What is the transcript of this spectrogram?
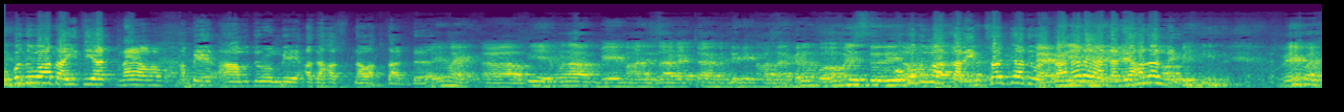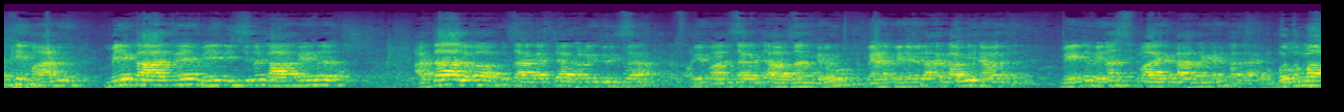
ඔබතුමාට අයිතියක් නැහැ අපේ හාමුදුරුවන්ගේ අදහස් නවත්තන්න. එහෙමයි. අපි එහෙමනම් මේ මාධ්‍ය සාකච්ඡාව මෙතකින් අවසන් කරමු. බොහොම ස්තුතියි. ඔබතුමාත් අර එක්සත් ජාතික කනල යන්න හදන්නේ. මේ මේ මාඩු මේ කාරණය මේ නිශ්චිත කාරණයට අදාළව අපි සාකච්ඡා කළ යුතු නිසා මේ මාධ්‍ය සාකච්ඡාව අවසන් කරමු. වෙන වෙන වෙලාවක අපි නැවත මේකට වෙනස් බාහිර කාරණා ගැන කතා කරමු. ඔබතුමා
